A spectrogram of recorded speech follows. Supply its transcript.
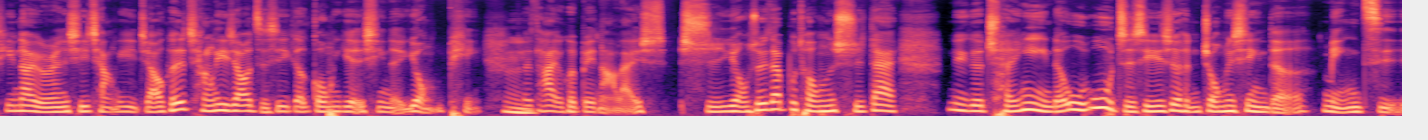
听到有人吸强力胶，可是强力胶只是一个工业性的用品，嗯，可是它也会被拿来使使用，所以在不同时代，那个成瘾的物物质其实是很中性的名字，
